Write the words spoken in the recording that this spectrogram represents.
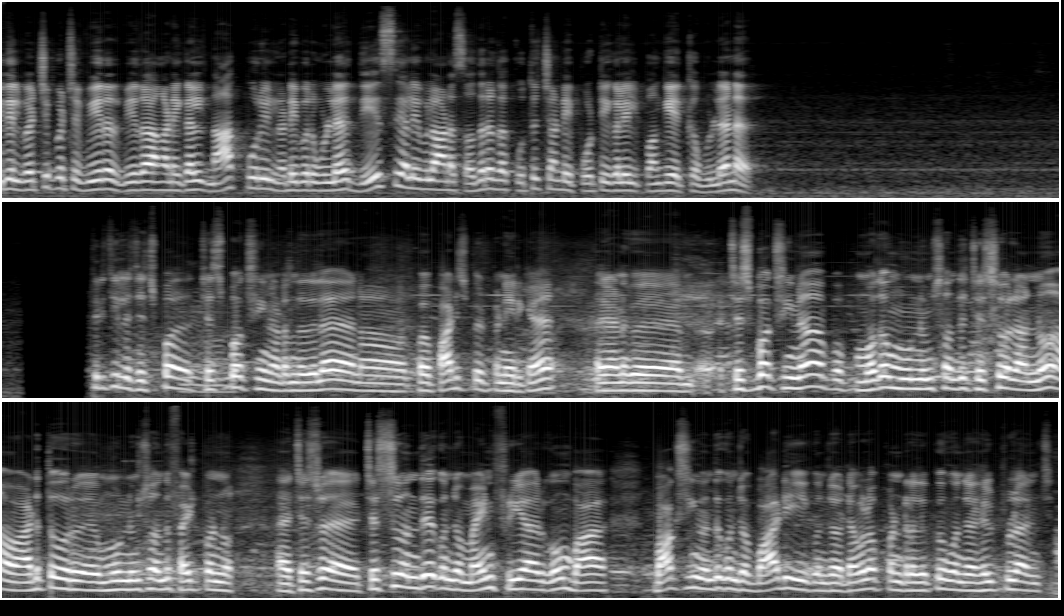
இதில் வெற்றி பெற்ற வீரர் வீராங்கனைகள் நாக்பூரில் நடைபெறவுள்ள தேசிய அளவிலான சதுரங்க குத்துச்சண்டை போட்டிகளில் பங்கேற்க உள்ளனர். திருச்சியில் செஸ் பா செஸ் பாக்ஸிங் நடந்ததில் நான் இப்போ பார்ட்டிசிபேட் பண்ணியிருக்கேன். அது எனக்கு செஸ் பாக்ஸிங்னா இப்போ மொதல் மூணு நிமிஷம் வந்து செஸ் விளாட்ணும் அடுத்த ஒரு மூணு நிமிஷம் வந்து ஃபைட் பண்ணும் செஸ் செஸ் வந்து கொஞ்சம் மைண்ட் ஃப்ரீயாக இருக்கும். பா பாக்ஸிங் வந்து கொஞ்சம் பாடி கொஞ்சம் டெவலப் பண்ணுறதுக்கு கொஞ்சம் ஹெல்ப்ஃபுல்லாக இருந்துச்சு.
